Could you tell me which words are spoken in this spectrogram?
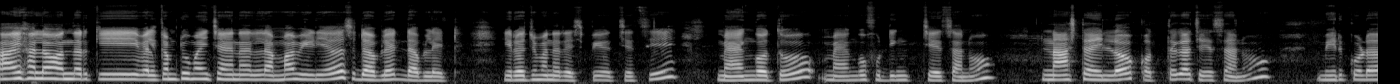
హాయ్ హలో అందరికీ. వెల్కమ్ టు మై ఛానల్ అమ్మ వీడియోస్ డబ్లెట్ డబ్లెట్ ఈరోజు మన రెసిపీ వచ్చేసి మ్యాంగోతో మ్యాంగో ఫుడ్డింగ్ చేశాను. నా స్టైల్లో కొత్తగా చేశాను. మీరు కూడా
